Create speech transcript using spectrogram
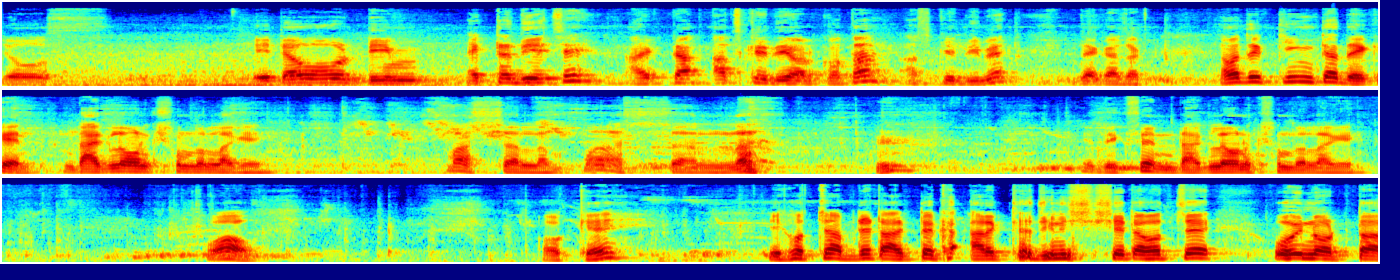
জোস। এটাও ডিম একটা দিয়েছে, আরেকটা আজকে দেওয়ার কথা, আজকে দিবে, দেখা যাক। আমাদের কিংটা দেখেন, ডাকলে অনেক সুন্দর লাগে। মাশাল্লাহ এ দেখছেন, ডাকলে অনেক সুন্দর লাগে। ওয়াও। ওকে। এ হচ্ছে আপডেট, আরেকটা আরেকটা জিনিস, সেটা হচ্ছে ওই নটটা।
